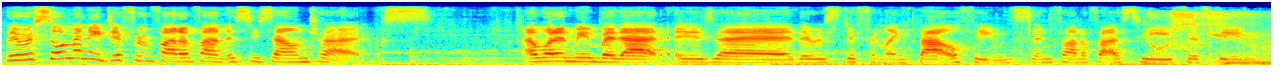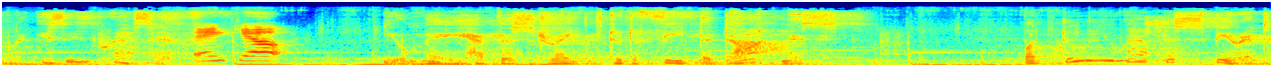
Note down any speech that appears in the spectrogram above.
There were so many different Final Fantasy soundtracks. And what I mean by that is uh, there was different like battle themes in Final Fantasy Your 15. skill is impressive. Thank you. You may have the strength to defeat the darkness. But do you have the spirit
